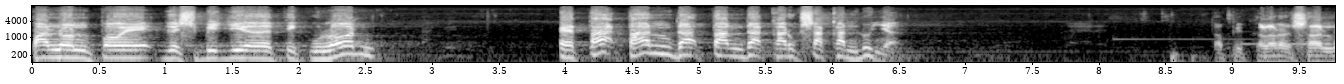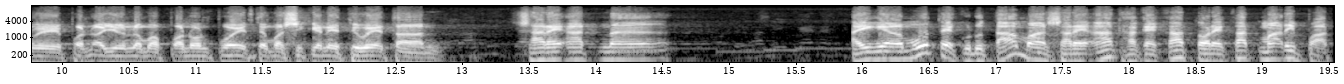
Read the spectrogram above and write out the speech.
panon poe geus tikulon eta tanda-tanda karuksakan dunya. nama panon poe masih kenetan syariatna ilmu teh kudu tama syariat hakikat torekat makrifat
